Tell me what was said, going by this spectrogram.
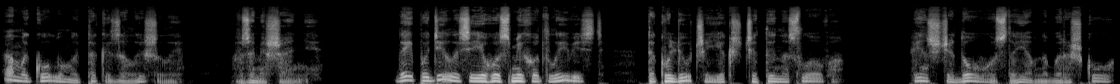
а Миколу ми так і залишили в замішанні. Де й поділася його сміхотливість та колюче, як щетина слово. Він ще довго стояв на бережку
